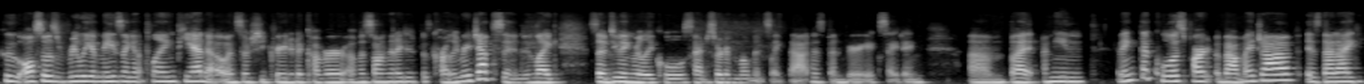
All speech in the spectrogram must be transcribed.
who also is really amazing at playing piano. And so she created a cover of a song that I did with Carly Rae Jepsen. And like so doing really cool sort of moments like that has been very exciting. Um, but I mean, I think the coolest part about my job is that I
